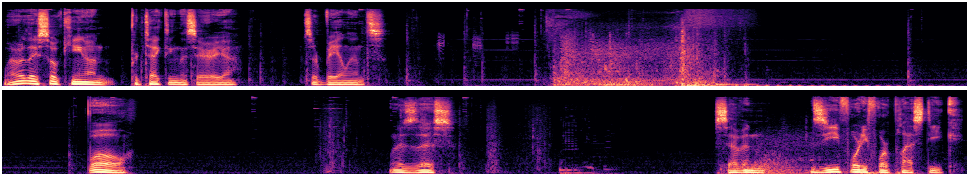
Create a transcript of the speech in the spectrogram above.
Why were they so keen on protecting this area? Surveillance. Whoa. What is this? 7 Z44 Plastique.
